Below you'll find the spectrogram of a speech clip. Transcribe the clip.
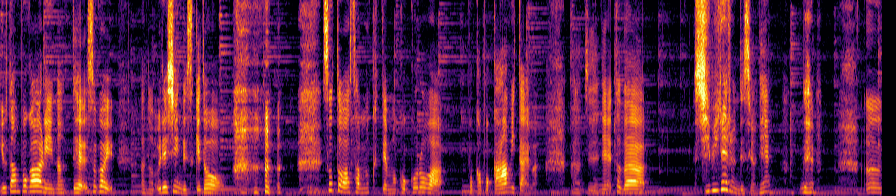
湯たんぽ代わりになってすごいあの嬉しいんですけど。外は寒くても心はポカポカみたいな感じでねただしびれるんですよね。で、うん、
